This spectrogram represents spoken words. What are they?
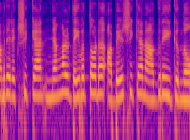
അവരെ രക്ഷിക്കാൻ ഞങ്ങൾ ദൈവത്തോട് അപേക്ഷിക്കാൻ ആഗ്രഹിക്കുന്നു.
